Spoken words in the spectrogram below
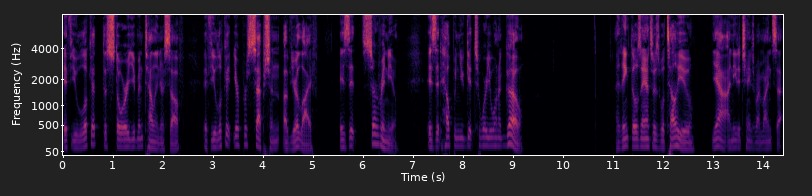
if you look at the story you've been telling yourself, if you look at your perception of your life, is it serving you? Is it helping you get to where you want to go? I think those answers will tell you, yeah, I need to change my mindset.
